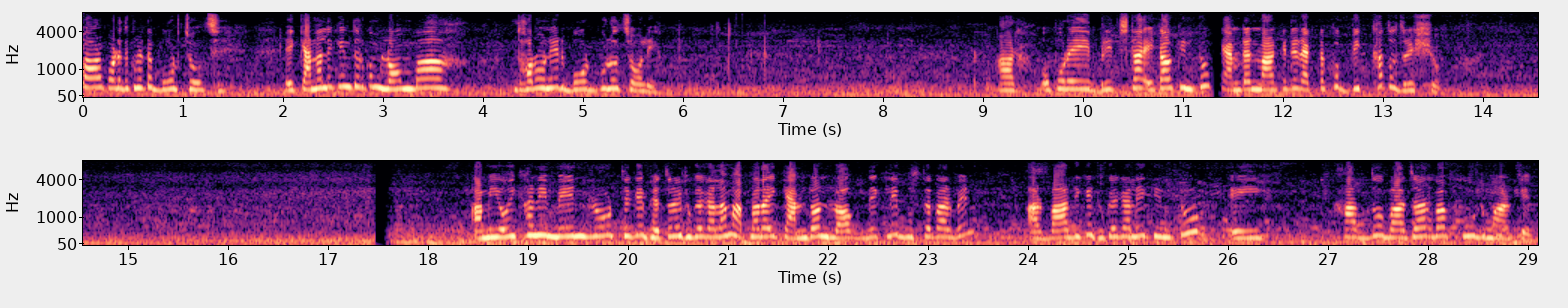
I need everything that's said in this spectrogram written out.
পাওয়ার পরে দেখুন একটা বোর্ড চলছে। এই ক্যানালে কিন্তু এরকম লম্বা ধরনের বোর্ডগুলো চলে। আর ওপরে এই ব্রিজটা এটাও কিন্তু ক্যামডন মার্কেটের একটা খুব বিখ্যাত দৃশ্য আমি ওইখানে মেন রোড থেকে ভেতরে ঢুকে গেলাম আপনারা এই ক্যামডন লক দেখলেই বুঝতে পারবেন আর বা দিকে ঢুকে গেলেই কিন্তু এই খাদ্য বাজার বা food market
